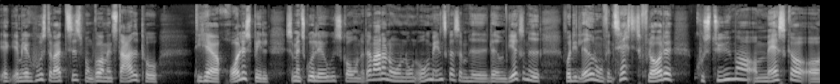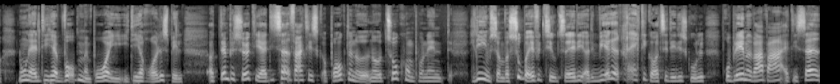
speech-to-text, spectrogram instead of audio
Jeg, jamen, jeg kan huske, der var et tidspunkt, hvor man startede på de her rollespil, som man skulle lave ud i skoven. Og der var der nogle, nogle unge mennesker, som havde lavet en virksomhed, hvor de lavede nogle fantastisk flotte kostymer og masker og nogle af alle de her våben, man bruger i, i de her rollespil. Og den besøgte jeg, de sad faktisk og brugte noget, noget to-komponent lim, som var super effektivt, sagde de, og det virkede rigtig godt til det, de skulle. Problemet var bare, at de sad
